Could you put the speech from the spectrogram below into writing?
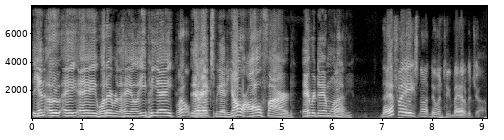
NOAA, whatever the hell, EPA. Well- they're expurgated. Y'all are all fired. Every damn one Well, of you. The FAA's not doing too bad of a job.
